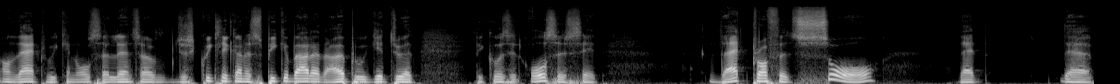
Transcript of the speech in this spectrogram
on that we can also learn. So I'm just quickly going to speak about it. I hope we get to it because it also said that prophet saw that the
